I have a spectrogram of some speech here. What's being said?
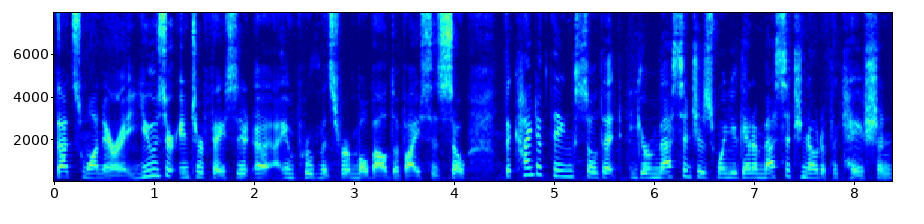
That's one area. User interface uh, improvements for mobile devices. So the kind of thing so that your messages, when you get a message notification,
